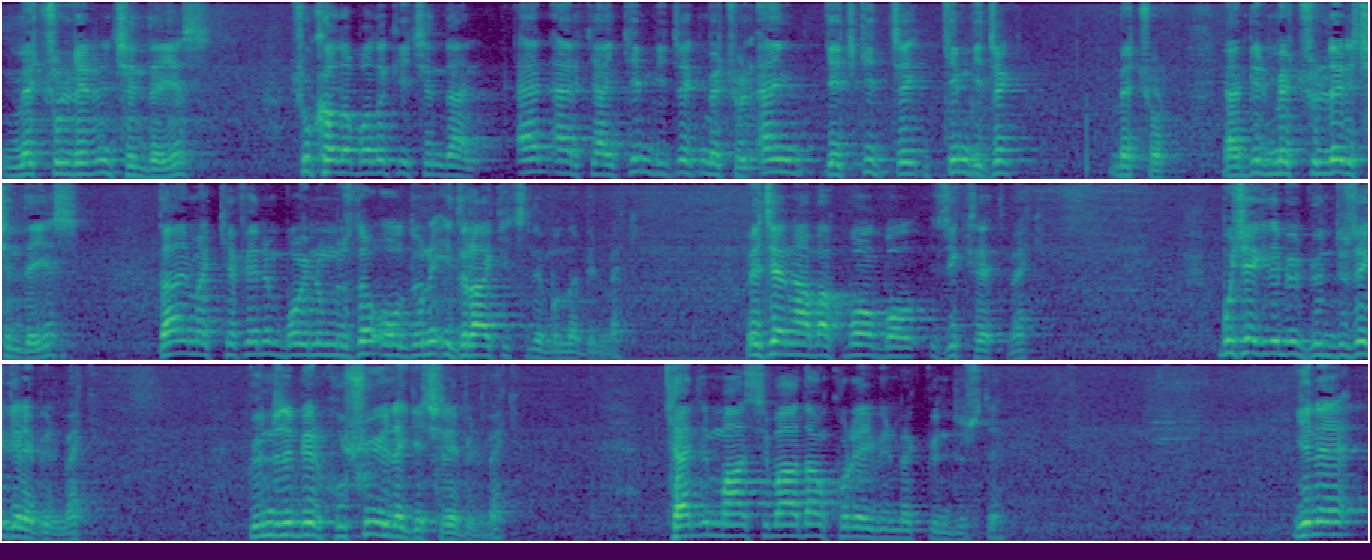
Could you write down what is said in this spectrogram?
meçhullerin içindeyiz. Şu kalabalık içinden en erken kim gidecek meçhul, en geç gidecek kim gidecek meçhul. Yani bir meçhuller içindeyiz. Daima kefenin boynumuzda olduğunu idrak içinde bulunabilmek. Ve Cenab-ı Hak bol bol zikretmek. Bu şekilde bir gündüze girebilmek. Gündüzü bir huşu ile geçirebilmek. Kendi masivadan koruyabilmek gündüzde. Yine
